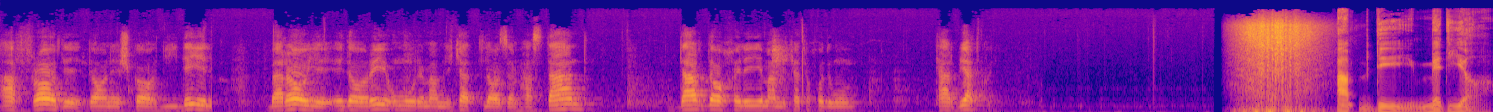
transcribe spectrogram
افراد دانشگاه دیده برای اداره امور مملکت لازم هستند در داخله مملکت خودمون تربیت کنیم. عبدی مدیا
